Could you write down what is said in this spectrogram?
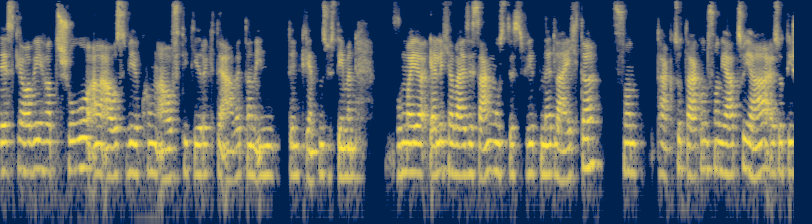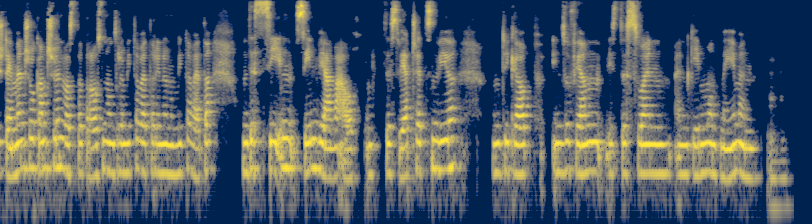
Das, glaube ich, hat schon eine Auswirkung auf die direkte Arbeit dann in den Klientensystemen, wo man ja ehrlicherweise sagen muss, das wird nicht leichter von Tag zu Tag und von Jahr zu Jahr. Also die stemmen schon ganz schön, was da draußen unsere Mitarbeiterinnen und Mitarbeiter. Und das sehen, sehen wir aber auch. Und das wertschätzen wir. Und ich glaube, insofern ist das so ein, ein Geben und Nehmen. Mhm.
